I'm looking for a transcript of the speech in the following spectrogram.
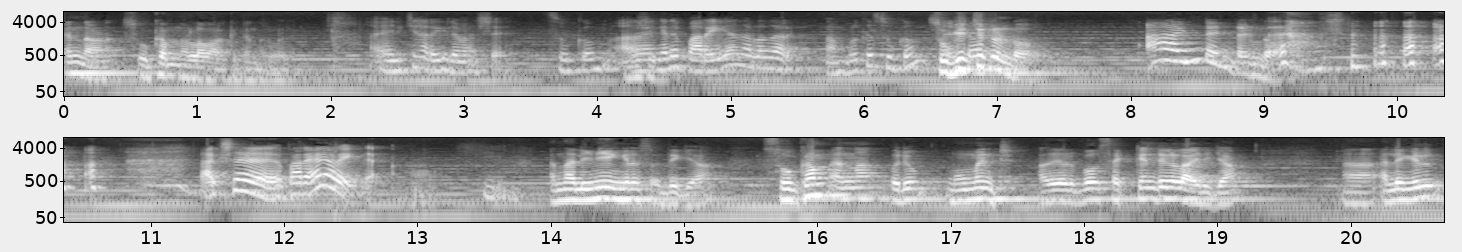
എന്താണ് സുഖം എന്നുള്ള വാക്കിന്റെ നിർവചനം? എനിക്കറിയില്ല പക്ഷേ സുഖം. അതെങ്ങനെ പറയുക എന്നുള്ളത് നമ്മൾക്ക് സുഖം സുഖിച്ചിട്ടുണ്ടോ? ആ ഉണ്ട് ഉണ്ട് ഉണ്ട്. പക്ഷേ പറയാനറിയില്ല എന്നാൽ ഇനിയെങ്കിലും ശ്രദ്ധിക്കുക? സുഖം എന്ന ഒരു മൂമെന്റ് അത് ചിലപ്പോൾ സെക്കൻഡുകളായിരിക്കാം. അല്ലെങ്കിൽ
